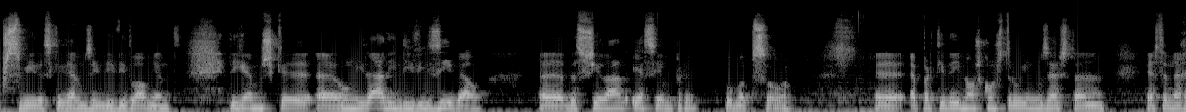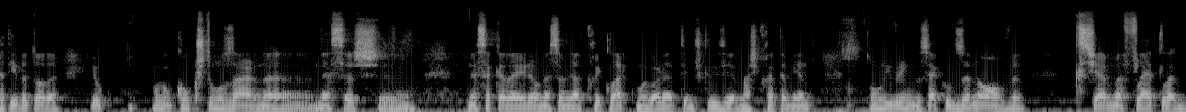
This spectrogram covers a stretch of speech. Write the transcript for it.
percebida, se quisermos, individualmente. Digamos que a unidade indivisível uh, da sociedade é sempre uma pessoa. Uh, a partir daí nós construímos esta, esta narrativa toda. Eu costumo usar na, nessas, uh, nessa cadeira ou nessa unidade curricular, como agora temos que dizer mais corretamente, um livrinho do século XIX que se chama Flatland,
